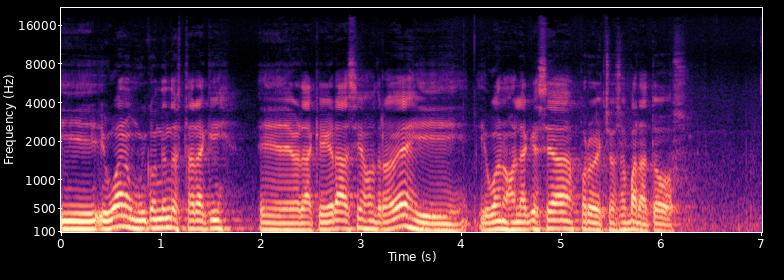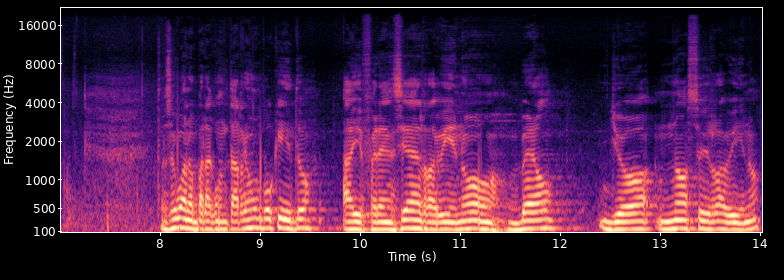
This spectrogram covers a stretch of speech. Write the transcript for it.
Y, y bueno, muy contento de estar aquí. Eh, de verdad que gracias otra vez y, y, bueno, ojalá que sea provechoso para todos. Entonces, bueno, para contarles un poquito, a diferencia del rabino Bell, yo no soy rabino.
